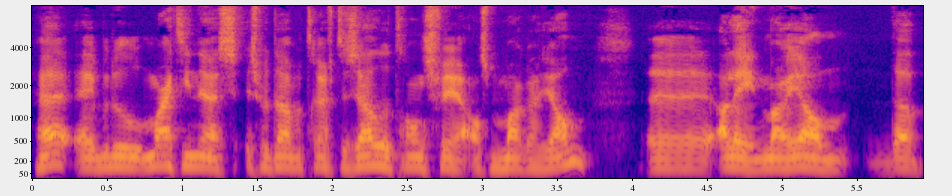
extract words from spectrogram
Hè? Ik bedoel, Martinez is wat dat betreft dezelfde transfer als Magallan. Uh, alleen Marian, dat,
